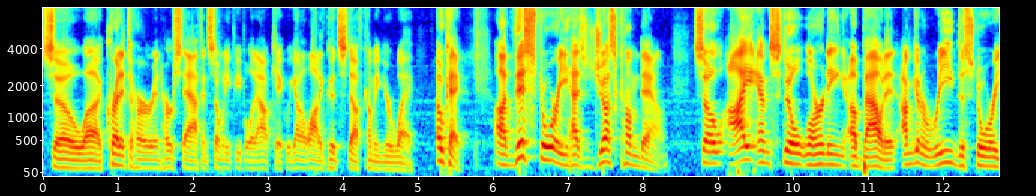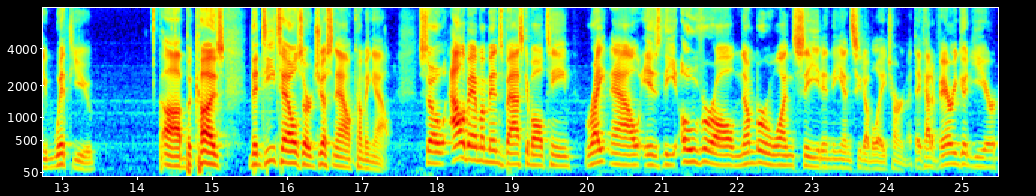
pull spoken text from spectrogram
So uh, credit to her and her staff and so many people at Outkick. We got a lot of good stuff coming your way. Okay. Uh, this story has just come down. So I am still learning about it. I'm going to read the story with you uh, because the details are just now coming out. So, Alabama men's basketball team right now is the overall number one seed in the NCAA tournament. They've had a very good year.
